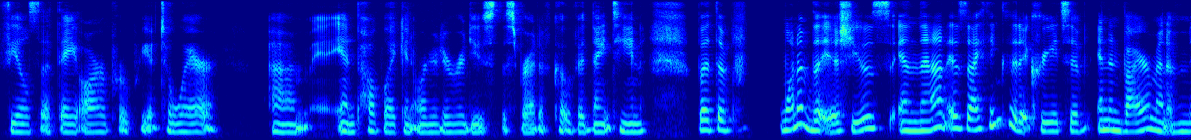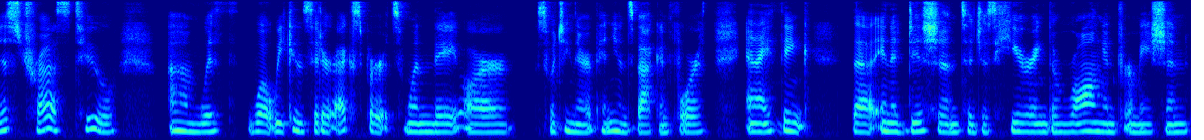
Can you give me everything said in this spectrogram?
feels that they are appropriate to wear um, in public in order to reduce the spread of COVID 19. But the one of the issues and that is I think that it creates a, an environment of mistrust too um, with what we consider experts when they are switching their opinions back and forth. And I think that in addition to just hearing the wrong information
